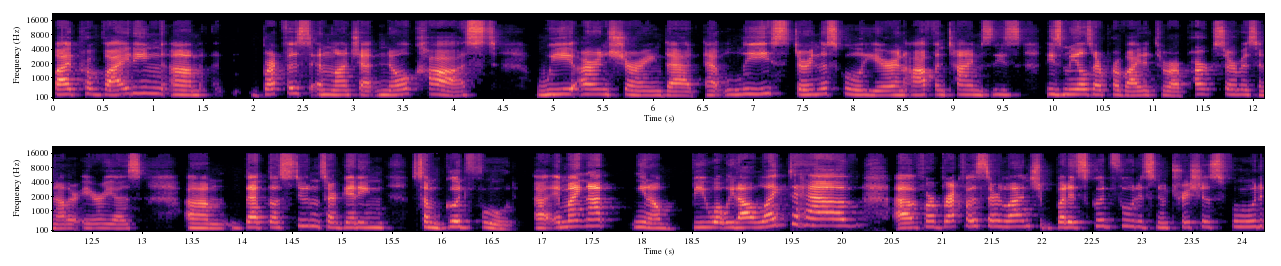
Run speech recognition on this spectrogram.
by providing um, breakfast and lunch at no cost we are ensuring that at least during the school year and oftentimes these these meals are provided through our park service and other areas um, that the students are getting some good food. Uh, it might not you know be what we'd all like to have uh, for breakfast or lunch but it's good food it's nutritious food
